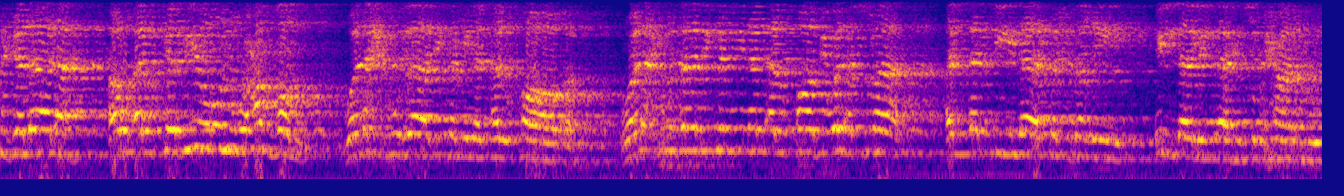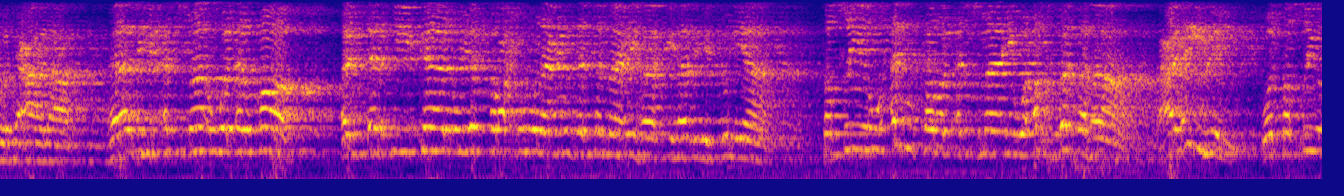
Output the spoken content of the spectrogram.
الجلالة أو الكبير المعظم ونحو ذلك من الألقاب ونحو ذلك من الألقاب والأسماء التي لا تنبغي إلا لله سبحانه وتعالى. هذه الأسماء والألقاب التي كانوا يفرحون عند سماعها في هذه الدنيا تصير أنكر الأسماء وأخبثها عليهم وتصير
